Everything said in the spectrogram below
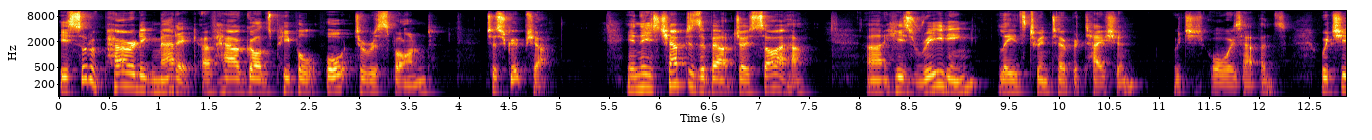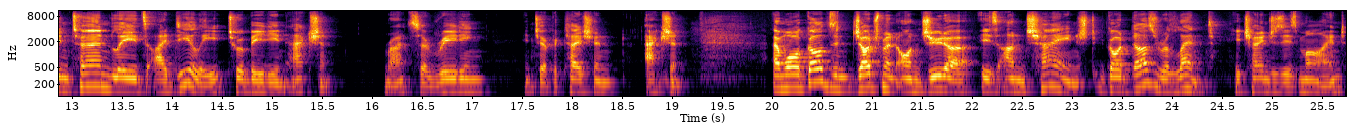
is sort of paradigmatic of how God's people ought to respond to Scripture. In these chapters about Josiah, uh, his reading leads to interpretation, which always happens, which in turn leads ideally to obedient action, right? So, reading, interpretation, action. And while God's judgment on Judah is unchanged, God does relent. He changes his mind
